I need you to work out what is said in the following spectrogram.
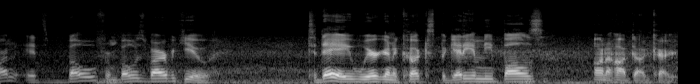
everyone. It's Beau from Beau's Barbecue. Today we're to cook spaghetti and meatballs on a hot dog cart.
